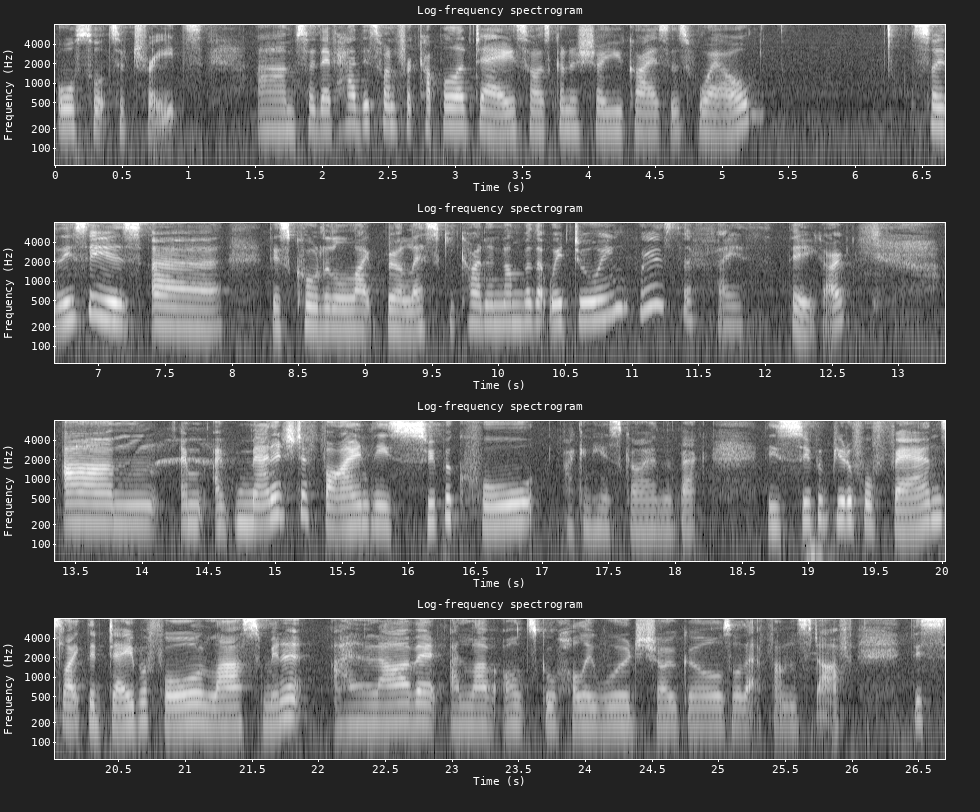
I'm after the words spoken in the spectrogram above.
all sorts of treats. Um, so they've had this one for a couple of days, so I was going to show you guys as well. So this is uh, this cool little like burlesque kind of number that we're doing. Where's the faith? There you go. Um, and I've managed to find these super cool. I can hear Sky in the back. These super beautiful fans, like the day before, last minute. I love it. I love old school Hollywood, showgirls, all that fun stuff. This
